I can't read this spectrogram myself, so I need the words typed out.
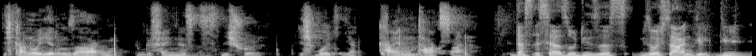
Ich kann nur jedem sagen, im Gefängnis ist es nicht schön. Ich wollte ja keinen Tag sein das ist ja so dieses, wie soll ich sagen, die, die,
